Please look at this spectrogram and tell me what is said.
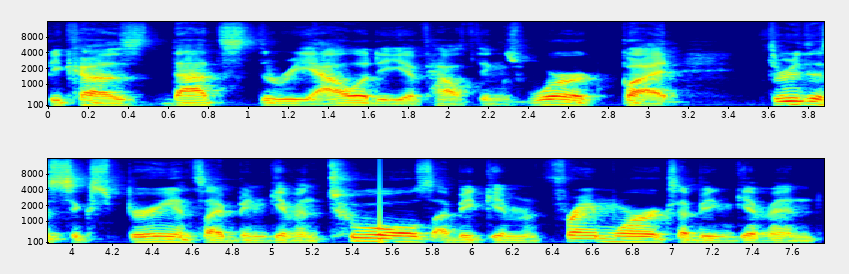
because that's the reality of how things work. But through this experience, I've been given tools, I've been given frameworks, I've been given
